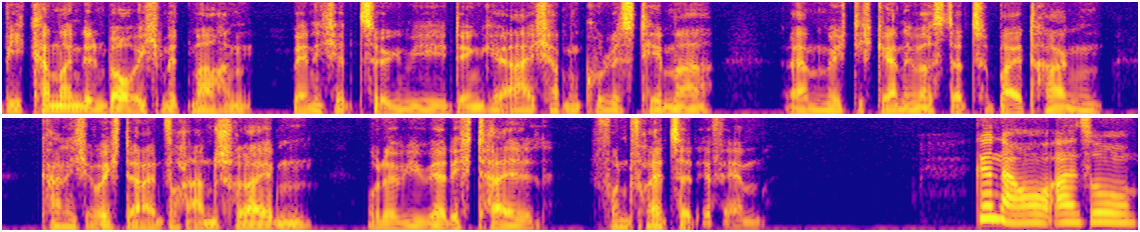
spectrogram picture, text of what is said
Wie kann man denn bei euch mitmachen, wenn ich jetzt irgendwie denke, ah, ich habe ein cooles Thema, ähm, möchte ich gerne was dazu beitragen? Kann ich euch da einfach anschreiben oder wie werde ich Teil von Freizeit FM? Genau, also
